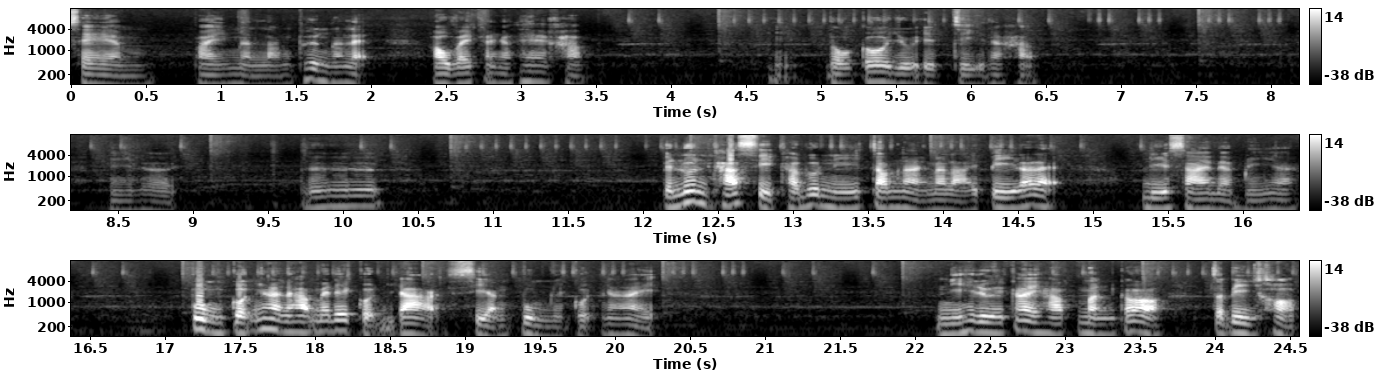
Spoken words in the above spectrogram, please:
แซมไปเหมือนหลังพึ่งนั่นแหละ เอาไว้กันกระแทกครับโลโก้ UAG นะครับ นี่เลยเป็นรุ่นคลาสสิกครับรุ่นนี้จำหน่ายมาหลายปีแล้วแหละ ดีไซน์แบบนี้นะปุ่มกดง่ายนะครับ ไม่ได้กดยากเสียงปุ่มเนี่ยกดง่ายนนี้ให้ดูใกล้ๆครับ มันก็ จะมีขอบ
